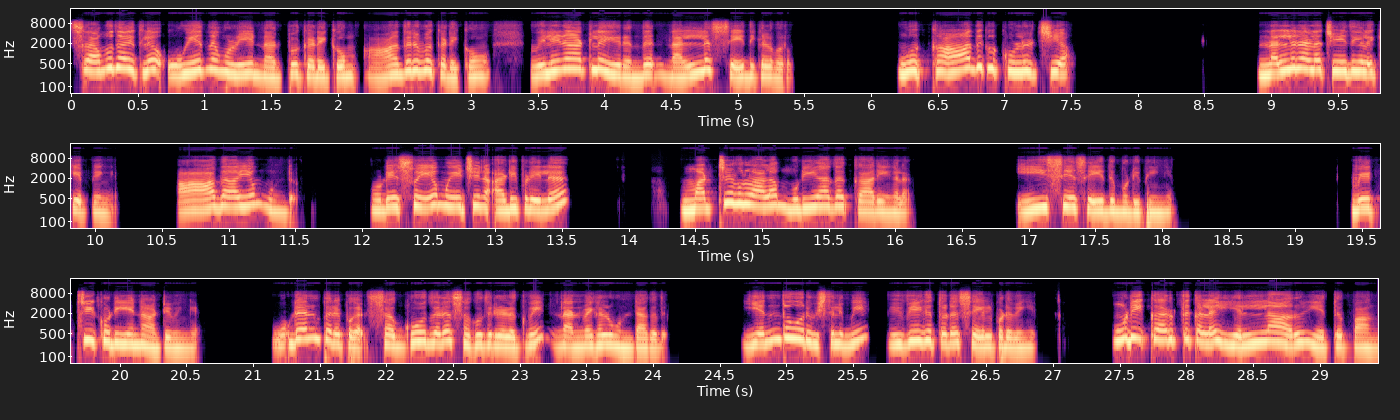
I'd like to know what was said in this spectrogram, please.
சமுதாயத்துல உயர்ந்த மொழிய நட்பு கிடைக்கும் ஆதரவு கிடைக்கும். வெளிநாட்டுல இருந்து நல்ல செய்திகள் வரும். உங்க காதுக்கு குளிர்ச்சியா? நல்ல நல்ல செய்திகளை கேட்பீங்க. ஆதாயம் உண்டு. உடைய சுய முயற்சியின் அடிப்படையில மற்றவர்களால முடியாத காரியங்களை ஈஸியா செய்து முடிப்பீங்க. வெற்றி கொடியை நாட்டுவீங்க. உடன்பிறப்புகள் சகோதர சகோதரிகளுக்குமே நன்மைகள் உண்டாகுது. எந்த ஒரு விஷயத்துலையுமே விவேகத்தோட செயல்படுவீங்க. உங்களுடைய கருத்துக்களை எல்லாரும் ஏத்துப்பாங்க.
